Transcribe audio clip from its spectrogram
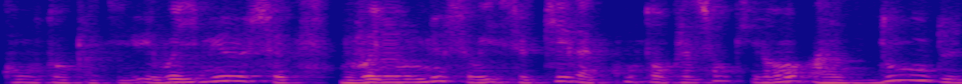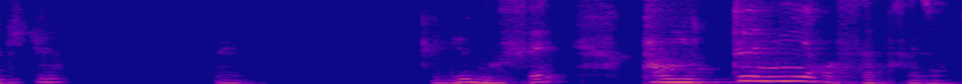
contemplatives. Et voyez mieux ce, nous voyons mieux ce, qu'est la contemplation, qui est vraiment un don de Dieu que Dieu nous fait pour nous tenir en sa présence.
